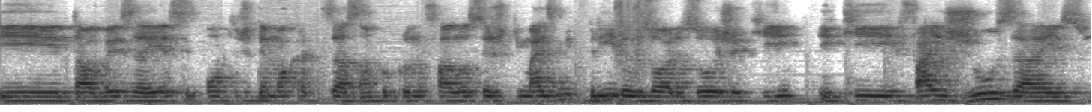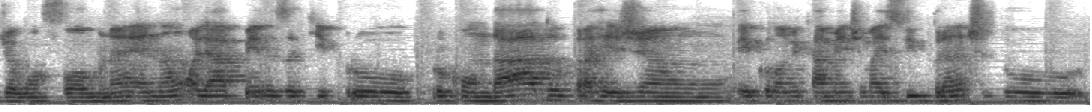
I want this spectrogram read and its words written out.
E talvez aí esse ponto de democratização que o Bruno falou seja o que mais me brilha os olhos hoje aqui e que faz jus a isso de alguma forma, né? É não olhar apenas aqui para o condado, para a região economicamente mais vibrante do, do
